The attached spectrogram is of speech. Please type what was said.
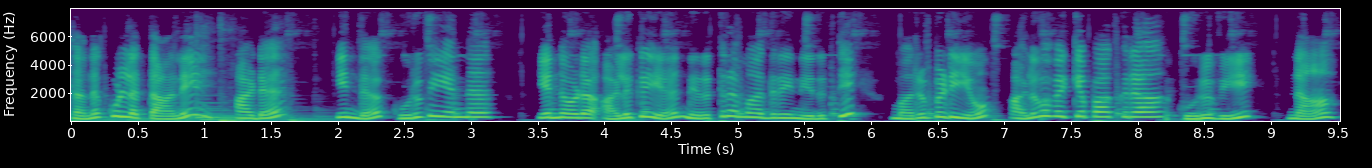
தனக்குள்ள தானே அட இந்த குருவி என்ன? என்னோட அழுகைய நிறுத்துற மாதிரி நிறுத்தி மறுபடியும் அழுவ வைக்க பாக்குறா? குருவி நான்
